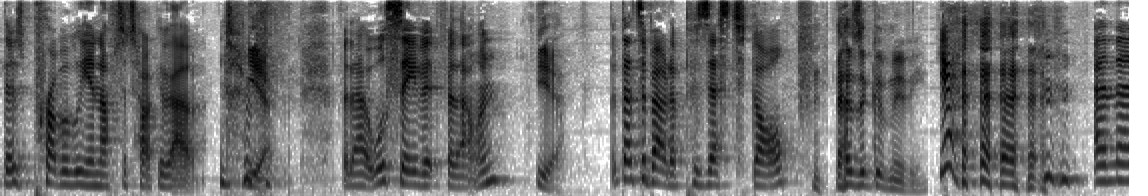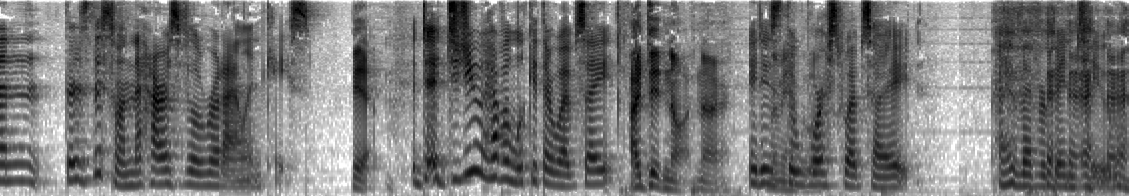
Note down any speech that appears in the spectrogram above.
There's probably enough to talk about. Yeah. for that, we'll save it for that one. Yeah. But that's about a possessed doll. That's a good movie. Yeah. and then there's this one, the Harrisville, Rhode Island case. Yeah. D- did you have a look at their website? I did not know. It is the worst website I have ever been to.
